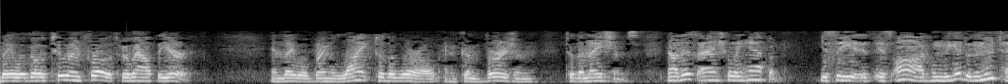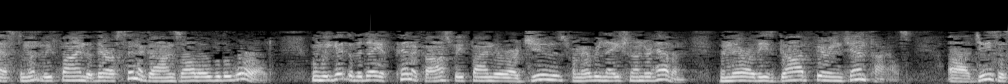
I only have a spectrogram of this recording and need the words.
They will go to and fro throughout the earth, and they will bring light to the world and conversion to the nations. Now, this actually happened. You see, it's odd. When we get to the New Testament, we find that there are synagogues all over the world. When we get to the day of Pentecost, we find there are Jews from every nation under heaven. And there are these God fearing Gentiles. Uh, Jesus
